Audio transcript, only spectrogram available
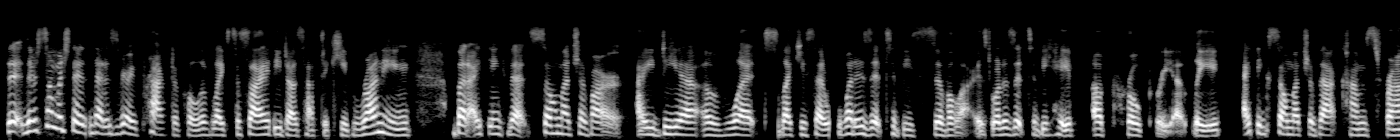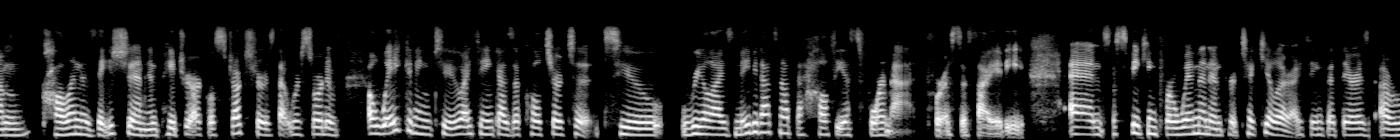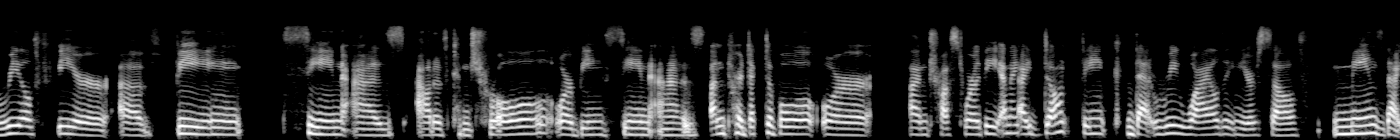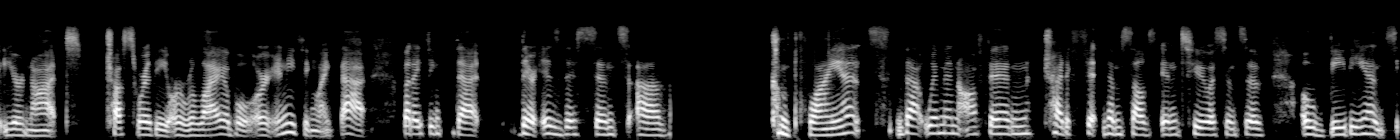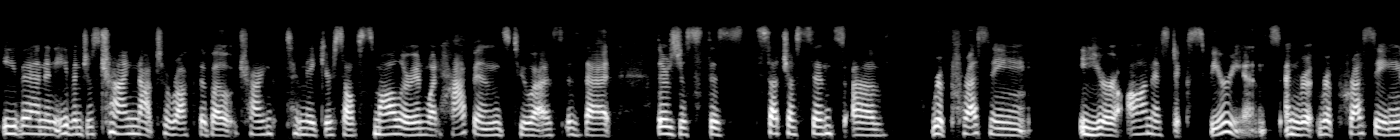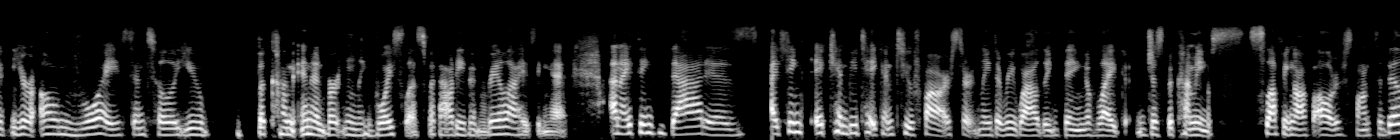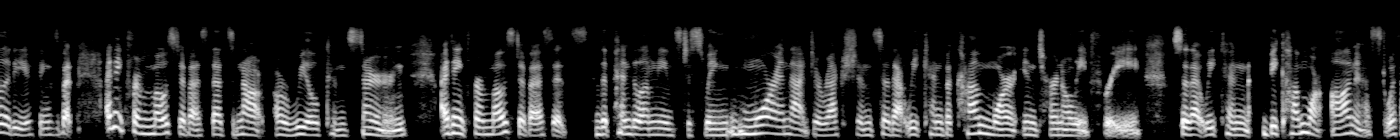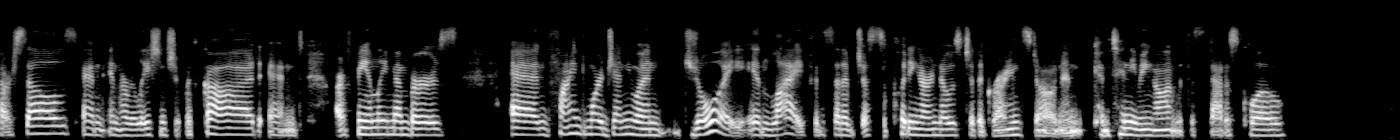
there's so much that, that is very practical of like society does have to keep running but i think that so much of our idea of what like you said what is it to be civilized? What is it to behave appropriately I think so much of that comes from colonization and patriarchal structures that we're sort of awakening to, I think, as a culture to, to realize maybe that's not the healthiest format for a society. And speaking for women in particular, I think that there is a real fear of being seen as out of control or being seen as unpredictable or untrustworthy. And I, don't think that rewilding yourself means that you're not trustworthy or reliable or anything like that. But I think that there is this sense of compliance that women often try to fit themselves into a sense of obedience even and even just trying not to rock the boat trying to make yourself smaller and what happens to us is that there's just this such a sense of repressing your honest experience and re- repressing your own voice until you become inadvertently voiceless without even realizing it. And I think that is, I think it can be taken too far, certainly the rewilding thing of like just becoming sloughing off all responsibility of things. But I think for most of us, that's not a real concern. I think for most of us, it's the pendulum needs to swing more in that direction so that we can become more internally free, so that we can become more honest with ourselves and in our relationship with God and our family members and find more genuine joy in life instead of just putting our nose to the grindstone and continuing on with the status quo.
